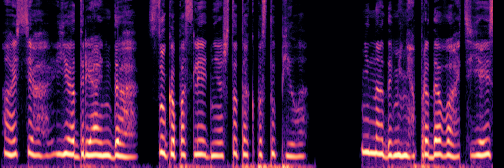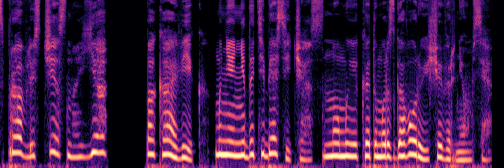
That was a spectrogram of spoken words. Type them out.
«Ася, я дрянь, да, сука последняя, что так поступила. Не надо меня продавать, я исправлюсь, честно, я...» «Пока, Вик, мне не до тебя сейчас, но мы к этому разговору еще вернемся.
